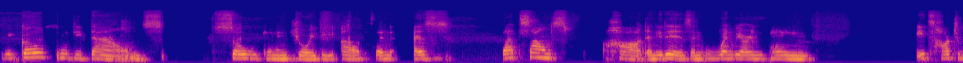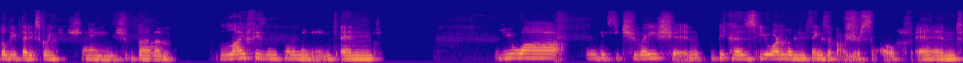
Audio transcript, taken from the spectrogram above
we go through the downs so we can enjoy the ups. And as that sounds hard and it is and when we are in pain it's hard to believe that it's going to change but um, life is impermanent and you are in this situation because you are learning things about yourself and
